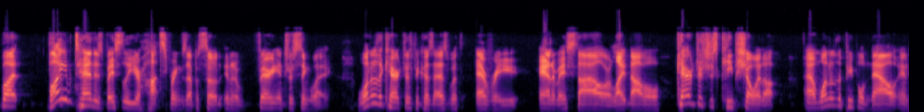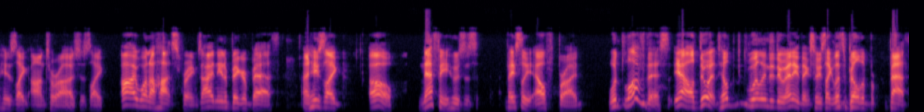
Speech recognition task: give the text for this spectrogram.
but volume 10 is basically your Hot Springs episode in a very interesting way. One of the characters, because as with every anime style or light novel, characters just keep showing up. And one of the people now in his like entourage is like, I want a hot springs. I need a bigger bath. And he's like, Oh, Nephy, who's his basically elf bride, would love this. Yeah, I'll do it. He'll be willing to do anything. So he's like, Let's build a bath,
